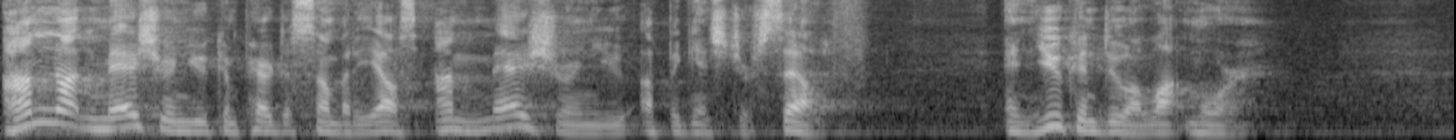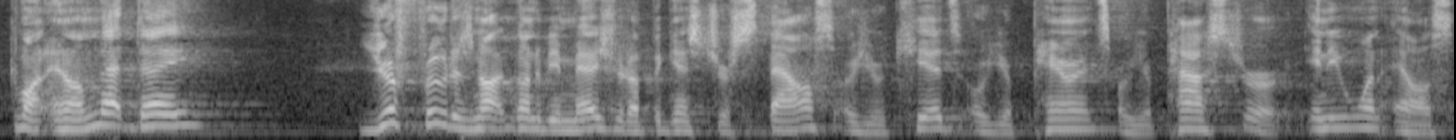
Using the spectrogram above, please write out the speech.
I'm not measuring you compared to somebody else. I'm measuring you up against yourself. And you can do a lot more. Come on, and on that day, your fruit is not going to be measured up against your spouse or your kids or your parents or your pastor or anyone else.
